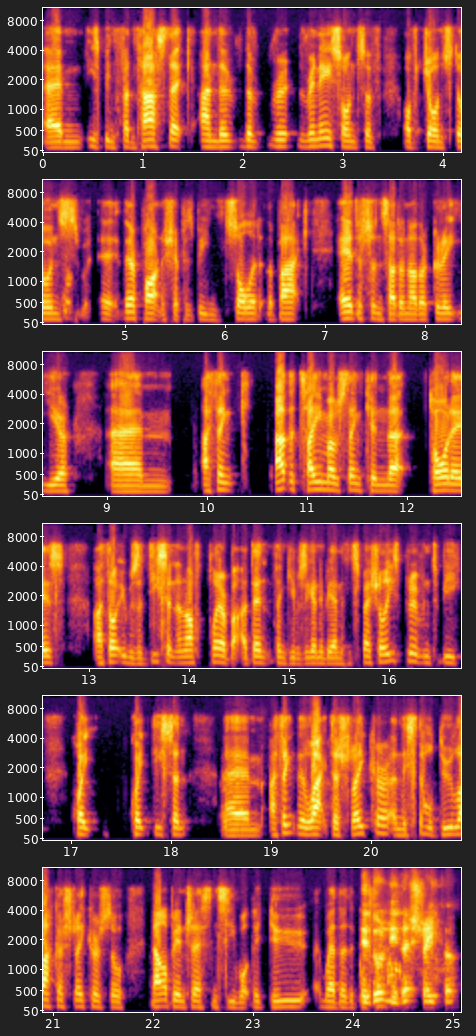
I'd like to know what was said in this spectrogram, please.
Um, he's been fantastic, and the the, re- renaissance of of John Stones, uh, their partnership has been solid at the back. Ederson's had another great year. Um, I think at the time I was thinking that Torres, I thought he was a decent enough player, but I didn't think he was going to be anything special. He's proven to be quite quite decent. Um, I think they lacked a striker, and they still do lack a striker. So that'll be interesting to see what they do. Whether they, They don't need a striker.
